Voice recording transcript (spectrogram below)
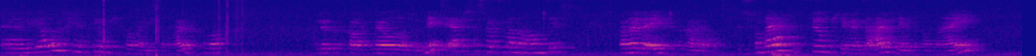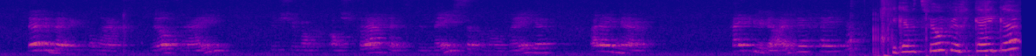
Eh, jullie hadden misschien een filmpje van meester Huig verwacht. Gelukkig kan ik melden dat er niks ernstigs met hem aan de hand is, maar we hebben even gehuild. Dus vandaag het filmpje met de uitleg van mij. Verder ben ik vandaag wel vrij, dus je mag als je vragen hebt de meeste gewoon mailen. Alleen eh, ga ik jullie de uitleg geven. Ik heb het filmpje gekeken.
